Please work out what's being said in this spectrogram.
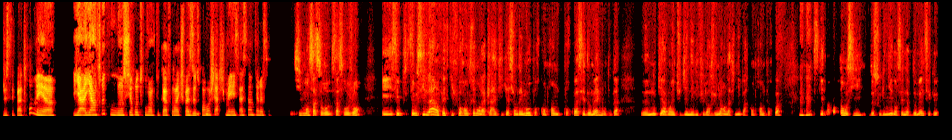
je sais pas trop, mais il y a, un truc où on s'y retrouve en tout cas. Faudrait que je fasse deux trois recherches, mais c'est assez intéressant. Effectivement, ça se, ça se rejoint. Et c'est aussi là en fait qu'il faut rentrer dans la clarification des mots pour comprendre pourquoi ces domaines. En tout cas, euh, nous qui avons étudié Nelly Fuller Junior, on a fini par comprendre pourquoi. Mm-hmm. Ce qui est important aussi de souligner dans ces neuf domaines, c'est que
